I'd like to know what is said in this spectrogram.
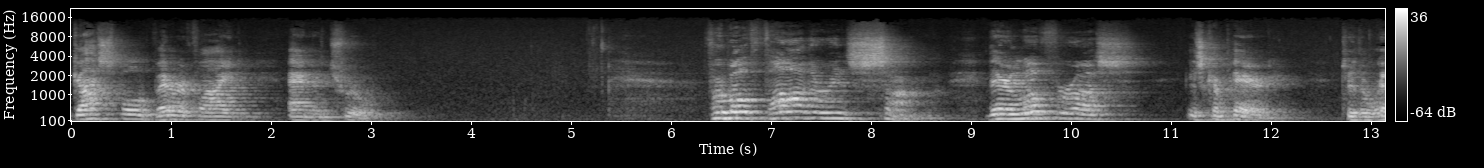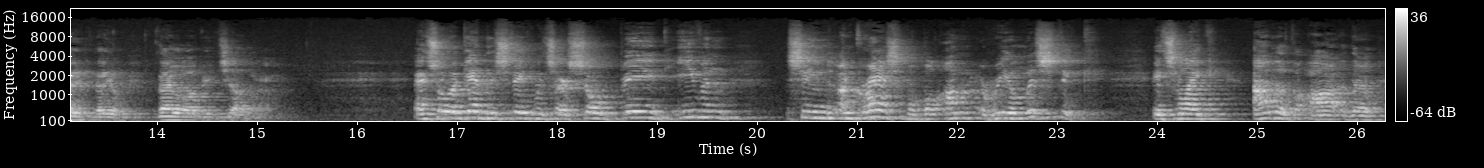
gospel verified and true. For both Father and Son, their love for us is compared to the way they, they love each other. And so again, these statements are so big, even seem ungraspable, unrealistic. It's like out of our, the,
